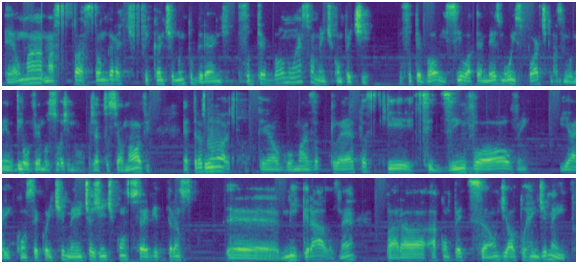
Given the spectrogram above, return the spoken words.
é uma, uma situação gratificante muito grande. O futebol não é somente competir. O futebol em si, ou até mesmo o esporte que nós desenvolvemos hoje no Projeto Social 9, é translógico. Tem algumas atletas que se desenvolvem e aí, consequentemente, a gente consegue é, migrá-las né, para a competição de alto rendimento.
